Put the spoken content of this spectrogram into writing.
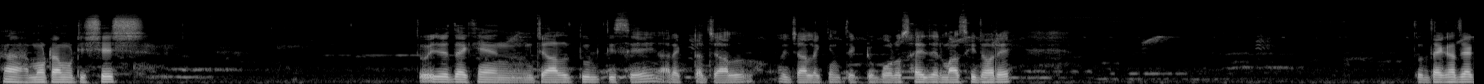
হ্যাঁ মোটামুটি শেষ। তো এই যে দেখেন, জাল তুলতিছে আর একটা জাল। ওই জালে কিন্তু একটু বড় সাইজের মাছই ধরে। তো দেখা যাক,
